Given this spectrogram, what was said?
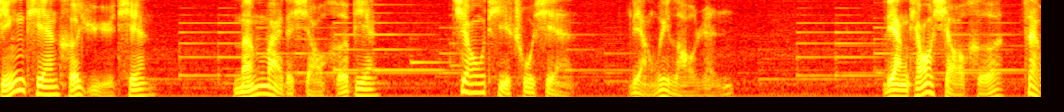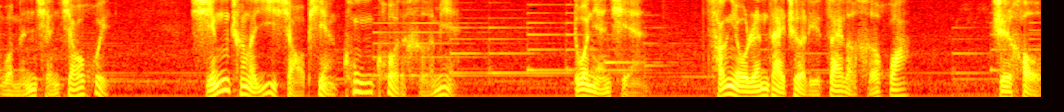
晴天和雨天，门外的小河边，交替出现两位老人。两条小河在我门前交汇，形成了一小片空阔的河面。多年前，曾有人在这里栽了荷花，之后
